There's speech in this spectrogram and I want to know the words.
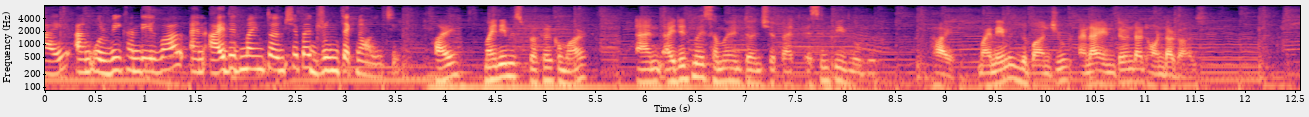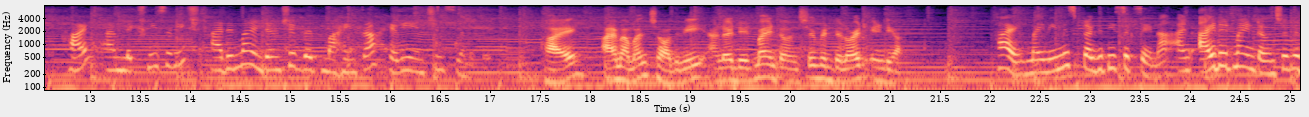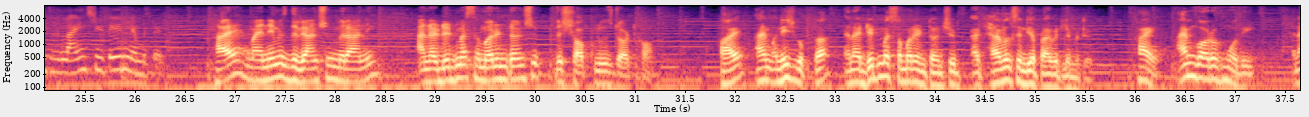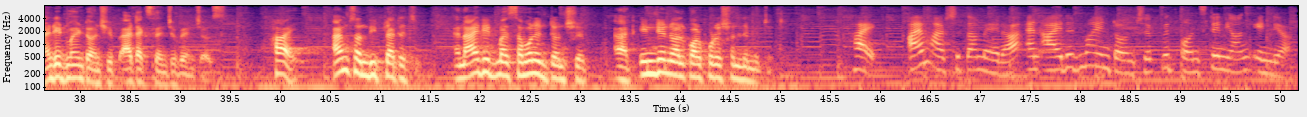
Hi, I'm Urvi Khandelwal and I did my internship at Room Technology. Hi, my name is Prakhar Kumar and I did my summer internship at S&P Global. Hi, my name is Dipanshu and I interned at Honda Cars. Hi, I'm Lakshmi Suresh. I did my internship with Mahindra Heavy Engines Limited. Hi, I'm Aman Chaudhary and I did my internship with Deloitte India. Hi, my name is Pragati Saxena and I did my internship with Reliance Retail Limited. Hi, my name is Divyanshu Mirani and I did my summer internship with shopclues.com. Hi, I'm Anish Gupta and I did my summer internship at Havells India Private Limited. Hi, I'm Gaurav Modi and I did my internship at Accenture Ventures. Hi, I'm Sandeep Chatterjee and I did my summer internship at Indian Oil Corporation Limited. Hi, I'm Arshita Mehra and I did my internship with Ernst Young India.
